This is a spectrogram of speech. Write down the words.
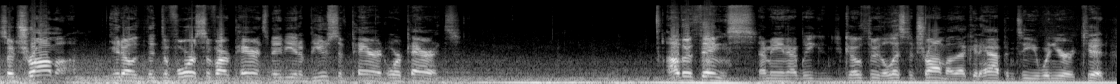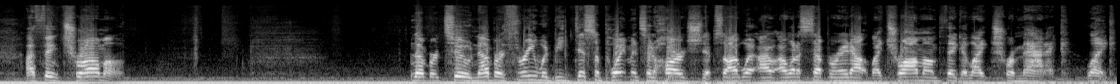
So, trauma, you know, the divorce of our parents, maybe an abusive parent or parents. Other things, I mean, we go through the list of trauma that could happen to you when you're a kid. I think trauma, number two. Number three would be disappointments and hardships. So I, w- I, I want to separate out like trauma, I'm thinking like traumatic. Like,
